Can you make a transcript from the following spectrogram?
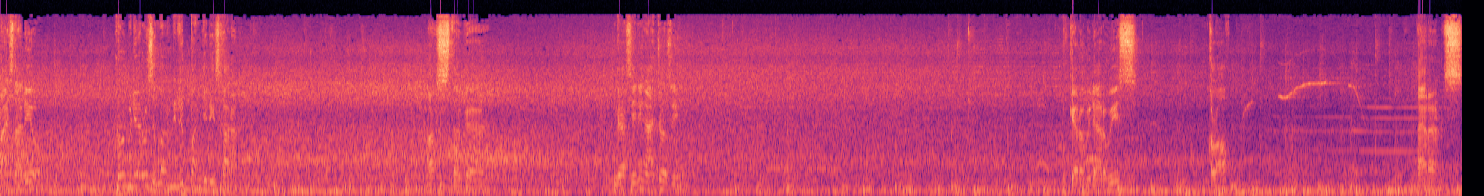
Nice Tadio. Robby Darwisnya baru di depan jadi sekarang. Astaga. Enggak sini ngaco sih. Oke, Robby Darwis. Clock. Terence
